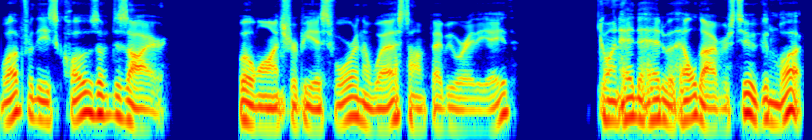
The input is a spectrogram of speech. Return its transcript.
Love for These Clothes of Desire will launch for PS4 in the West on February the 8th. Going head to head with Helldivers, too. Good luck.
